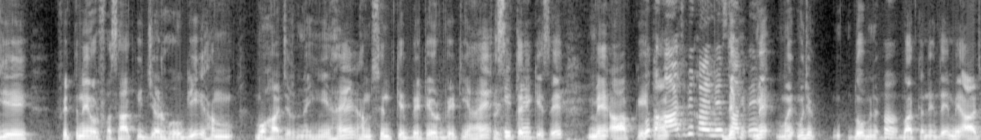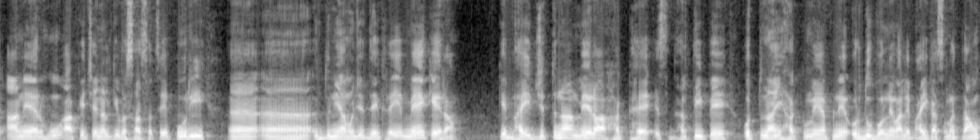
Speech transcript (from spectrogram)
ये फितने और फसाद की जड़ होगी। हम मुहाजिर नहीं हैं हम सिंध के बेटे और बेटियाँ हैं। इसी तरीके से मैं आपके वो तो आज भी कायम है इस बात पे। मैं, मुझे दो मिनट हाँ। बात करने दे। मैं आज ऑन एयर हूँ आपके चैनल की वसासत से। पूरी आ, आ, दुनिया मुझे देख रही है। मैं कह रहा हूँ कि भाई जितना मेरा हक है इस धरती पे उतना ही हक मैं अपने उर्दू बोलने वाले भाई का समझता हूँ।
